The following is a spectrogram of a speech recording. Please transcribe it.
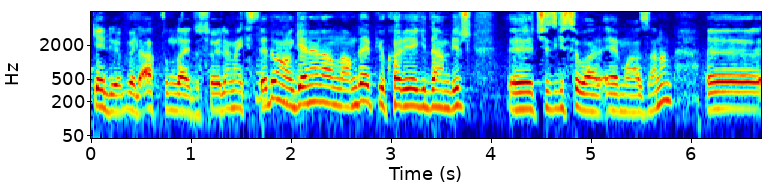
geliyor. Böyle aklımdaydı söylemek istedim ama genel anlamda hep yukarıya giden bir e, çizgisi var e-mağazanın. E,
